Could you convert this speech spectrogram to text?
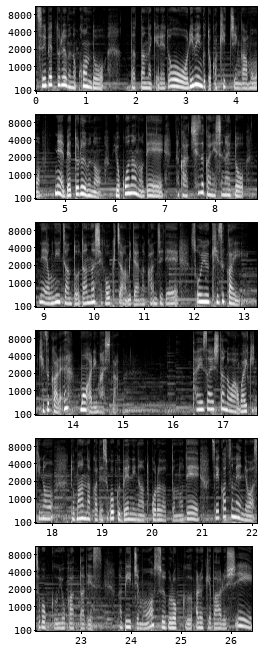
2ベッドルームのコンドだったんだけれどリビングとかキッチンがもうねベッドルームの横なのでなんか静かにしないとねお兄ちゃんと旦那氏が起きちゃうみたいな感じでそういう気遣い気づかれもありました。滞在したのはワイキキのど真ん中ですごく便利なところだったので生活面ではすごく良かったです、まあ、ビーチも数ブロック歩けばあるし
